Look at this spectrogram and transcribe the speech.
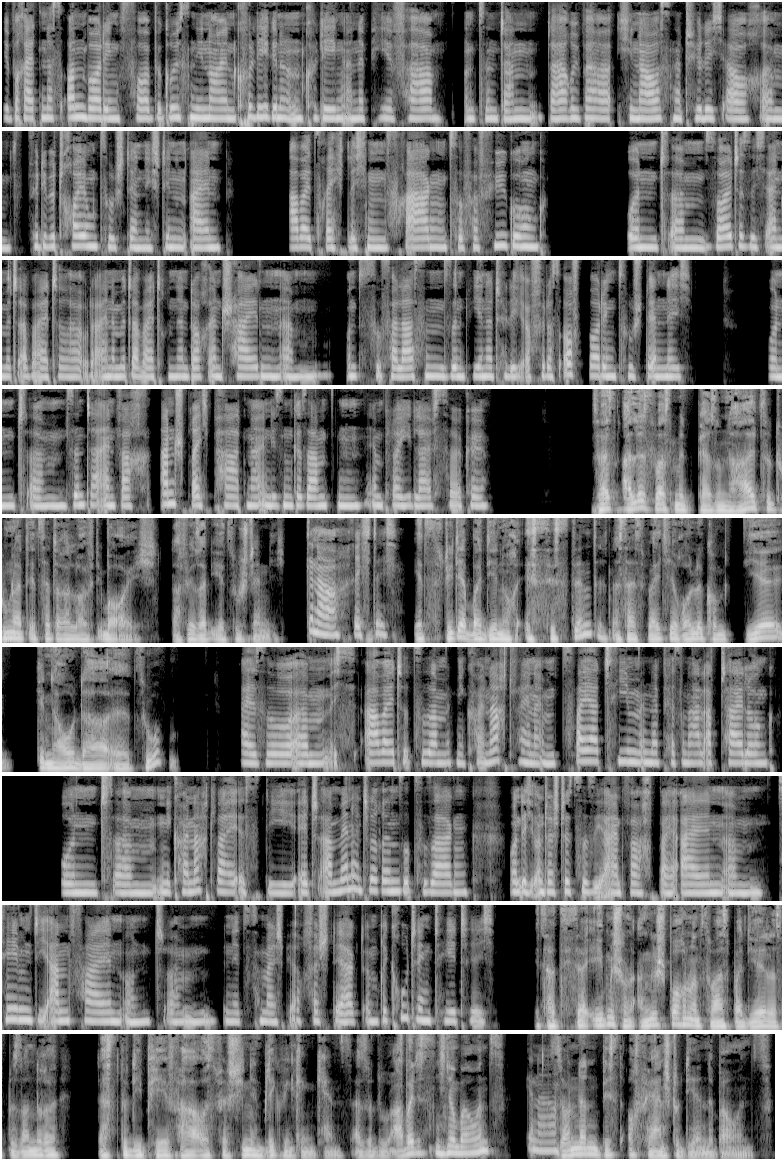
Wir bereiten das Onboarding vor, begrüßen die neuen Kolleginnen und Kollegen an der PFH und sind dann darüber hinaus natürlich auch ähm, für die Betreuung zuständig, stehen in allen arbeitsrechtlichen Fragen zur Verfügung. Und ähm, sollte sich ein Mitarbeiter oder eine Mitarbeiterin dann doch entscheiden, ähm, uns zu verlassen, sind wir natürlich auch für das Offboarding zuständig und ähm, sind da einfach Ansprechpartner in diesem gesamten Employee Life Circle. Das heißt, alles, was mit Personal zu tun hat, etc., läuft über euch. Dafür seid ihr zuständig. Genau, richtig. Jetzt steht ja bei dir noch Assistant. Das heißt, welche Rolle kommt dir genau da äh, zu? Also ähm, ich arbeite zusammen mit Nicole Nachtwein in einem Zweierteam in der Personalabteilung und ähm, Nicole Nachtwey ist die HR-Managerin sozusagen und ich unterstütze sie einfach bei allen ähm, Themen, die anfallen und ähm, bin jetzt zum Beispiel auch verstärkt im Recruiting tätig. Jetzt hat sich ja eben schon angesprochen und zwar ist bei dir das Besondere, dass du die PFH aus verschiedenen Blickwinkeln kennst. Also du arbeitest nicht nur bei uns, genau. sondern bist auch Fernstudierende bei uns.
